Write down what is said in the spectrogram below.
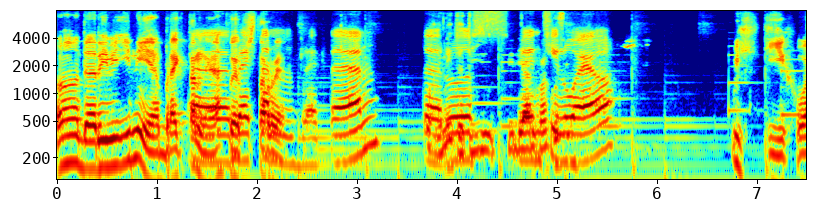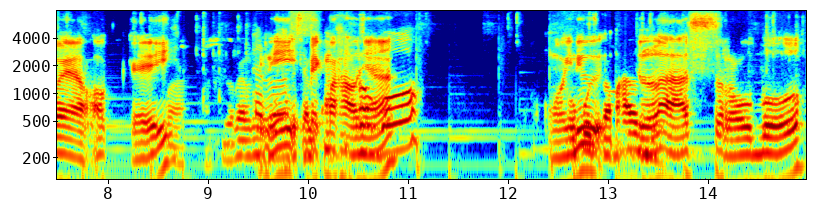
Oh, dari ini ya, Brighton ya, eh, Webster ya. Brighton, terus jadi Ben nih. Chilwell, Wih, Kiwell, oke. Wah, Chilwell nih. Ini back mahalnya. Robo, Oh, ini Robo mahal nih. jelas Robo,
